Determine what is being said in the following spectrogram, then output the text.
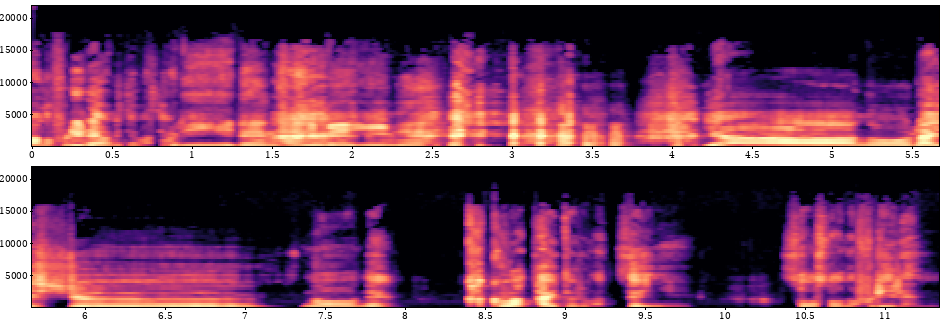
あのフリーレンは見てますよ。フリーレンアニメいいね。いやーあの来週のね格話タイトルがついに早々のフリーレン。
